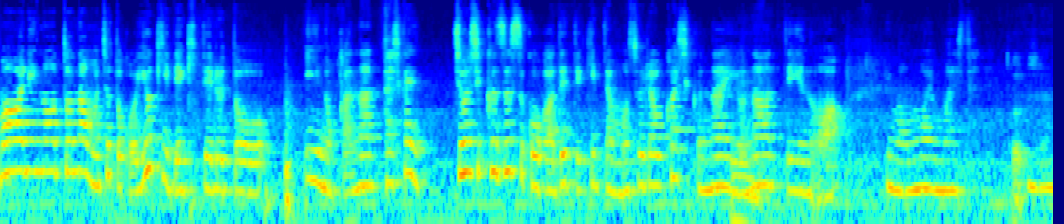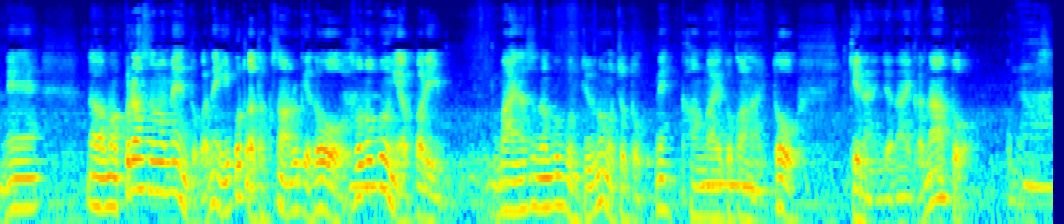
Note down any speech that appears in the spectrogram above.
周りの大人もちょっとこう予期できてるといいのかな。確かに調子崩す子が出てきてもそれはおかしくないよなっていうのは今思いましたね。そうですよね、だからまあプラスの面とかねいいことはたくさんあるけどその分やっぱりマイナスな部分っていうのもちょっとね考えとかないといけないんじゃないかなと思います、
